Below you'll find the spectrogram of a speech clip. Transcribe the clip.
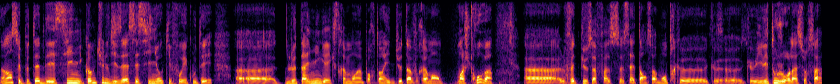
non, non, c'est peut-être des signes, comme tu le disais, ces signaux qu'il faut écouter. Euh, le timing est extrêmement important et Dieu t'a vraiment, moi je trouve, hein, euh, le fait que ça fasse 7 ans, ça montre que, que, euh, qu'il est toujours là sur ça.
